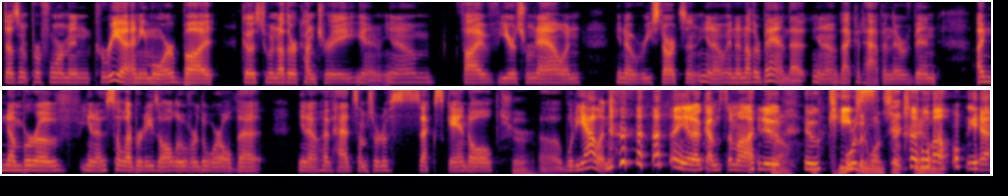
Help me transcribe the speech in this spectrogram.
doesn't perform in Korea anymore but goes to another country, you know, you know, 5 years from now and you know, restarts in, you know, in another band that, you know, that could happen. There have been a number of, you know, celebrities all over the world that, you know, have had some sort of sex scandal Sure. uh, Woody Allen, you know, comes to mind who Well, who keeps more than one sex scandal. well, yeah,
